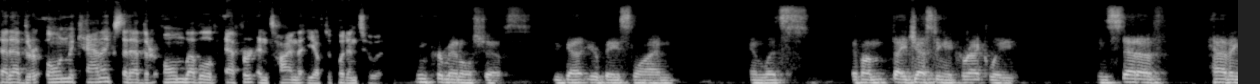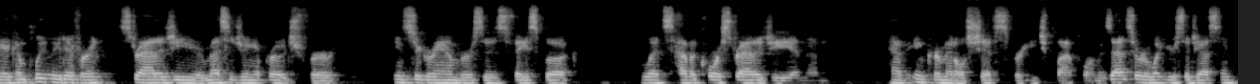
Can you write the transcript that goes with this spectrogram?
that have their own mechanics that have their own level of effort and time that you have to put into it. Incremental shifts you've got your baseline, and let's, if I'm digesting it correctly, instead of having a completely different strategy or messaging approach for Instagram versus Facebook, let's have a core strategy and then have incremental shifts for each platform. Is that sort of what you're suggesting?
